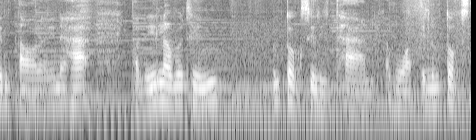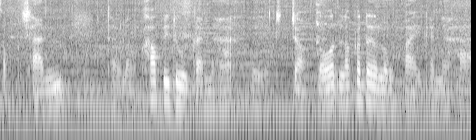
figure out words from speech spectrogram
กันต่อเลยนะคะ ตอนนี้เรามาถึงน้ำตกสิริธานนะครับบอกว่าเป็นน้ำตกสองชั้น ยวเราเข้าไปดูกันนะฮะเดี๋ยวจะจอดรถแล้วก็เดินลงไปกันนะคะ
